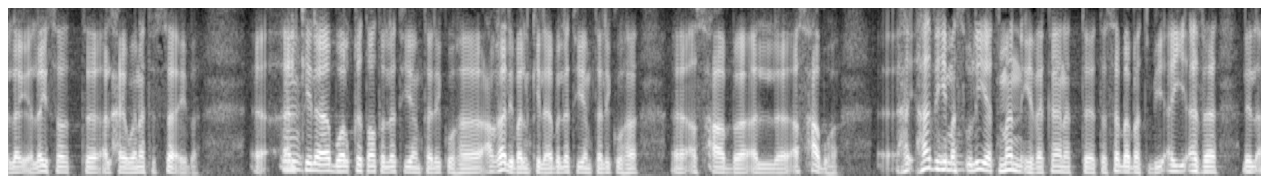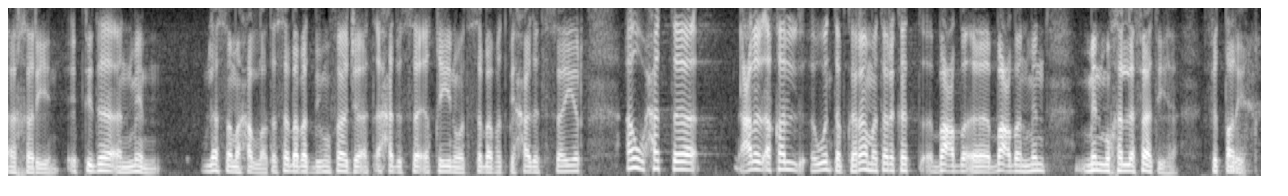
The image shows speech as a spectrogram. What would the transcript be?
ليست الحيوانات السائبة. آه، الكلاب والقطط التي يمتلكها غالبا الكلاب التي يمتلكها آه، أصحاب أصحابها. هذه مسؤولية من إذا كانت تسببت بأي أذى للآخرين؟ ابتداء من لا سمح الله تسببت بمفاجأة أحد السائقين وتسببت بحادث سير أو حتى على الأقل وأنت بكرامة تركت بعض بعضا من من مخلفاتها في الطريق.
